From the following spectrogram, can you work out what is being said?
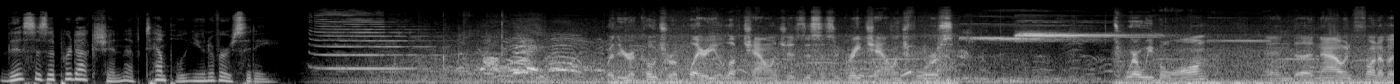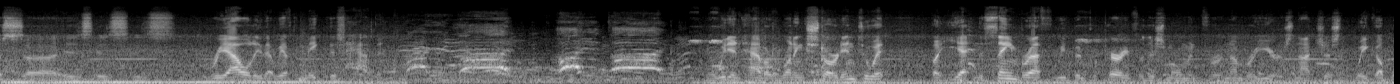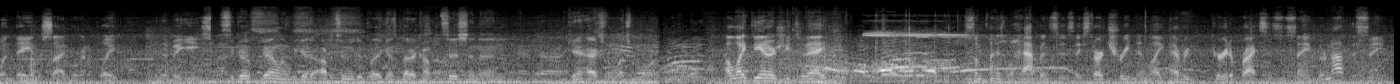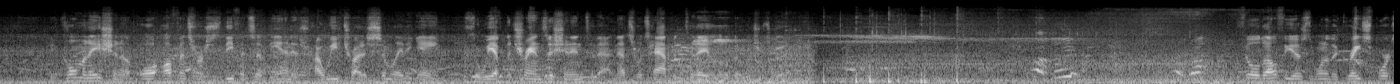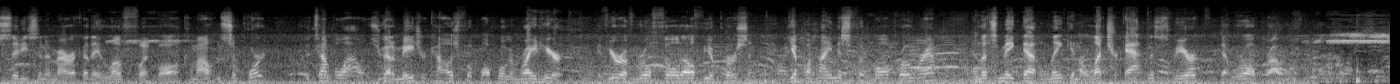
This is a production of Temple University. Whether you're a coach or a player, you love challenges. This is a great challenge for us. It's where we belong, and uh, now in front of us uh, is, is, is reality that we have to make this happen. You know, we didn't have a running start into it, but yet in the same breath, we've been preparing for this moment for a number of years, not just wake up one day and decide we're going to play in the Big East. It's a good feeling. We get an opportunity to play against better competition and can't ask for much more. I like the energy today. Sometimes what happens is they start treating it like every period of practice is the same. They're not the same. The culmination of all offense versus defense at the end is how we try to simulate a game. So we have to transition into that, and that's what's happened today a little bit, which was good. Philadelphia is one of the great sports cities in America. They love football. Come out and support the Temple Owls. You got a major college football program right here. If you're a real Philadelphia person, get behind this football program and let's make that Linc an electric atmosphere that we're all proud of.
